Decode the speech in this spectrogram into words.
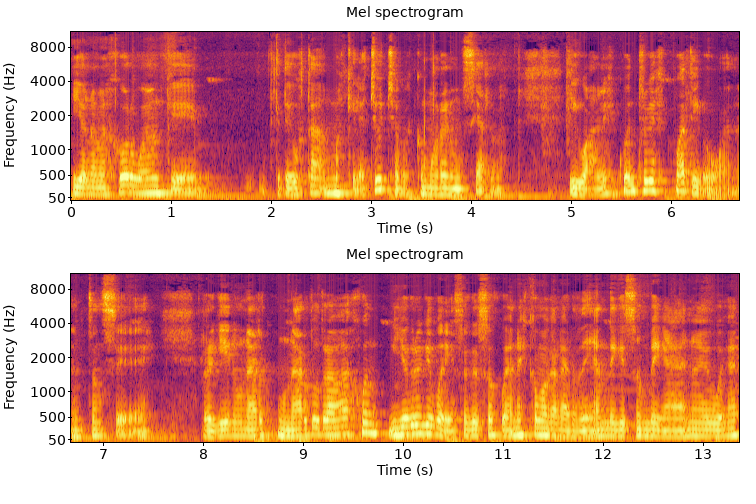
y a lo mejor, weón, que, que te gustaban más que la chucha, pues como renunciarlo. Igual encuentro que es cuático, weón. Entonces requiere un, un arduo trabajo y yo creo que por eso que esos weones como calardean de que son veganos, weón.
